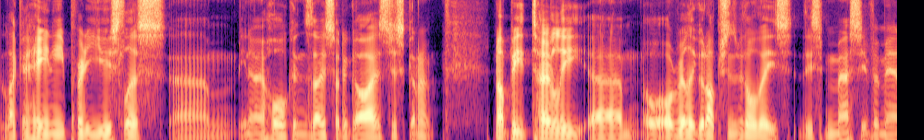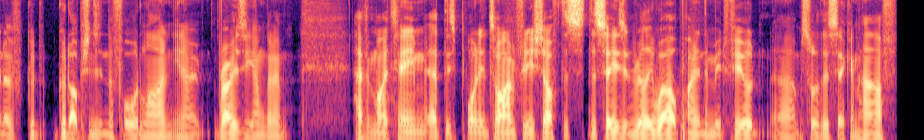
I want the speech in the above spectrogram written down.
like a Heaney pretty useless. Um, you know, Hawkins, those sort of guys, just going to not be totally um, or, or, really good options with all these this massive amount of good good options in the forward line. You know, Rosie, I'm going to have in my team at this point in time finished off the, the season really well, playing in the midfield, um, sort of the second half.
